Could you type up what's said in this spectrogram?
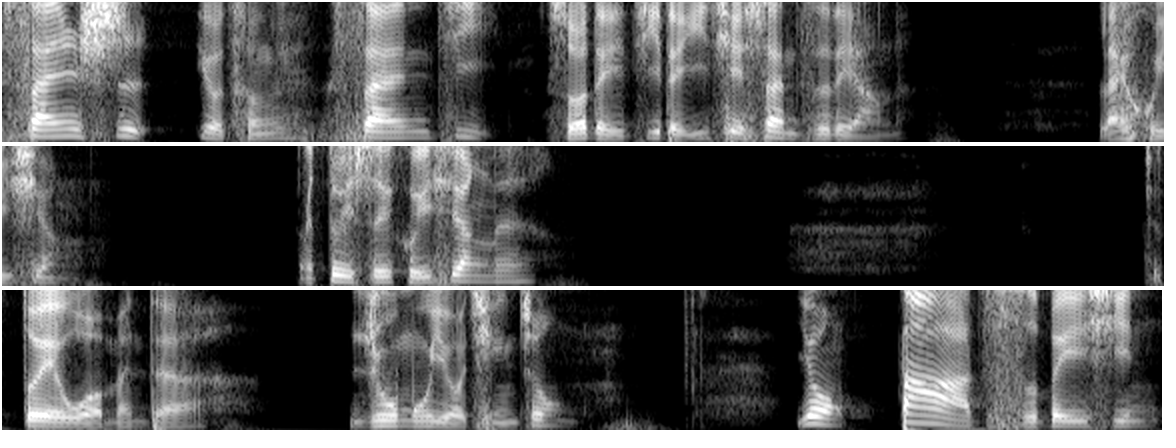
三世又称三际所累积的一切善资粮，来回向。那对谁回向呢？就对我们的如母有情众，用大慈悲心，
